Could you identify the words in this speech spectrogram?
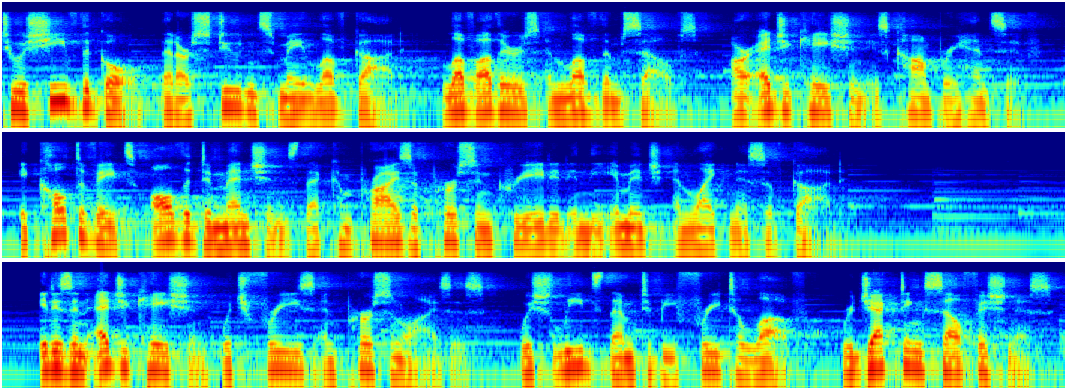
To achieve the goal that our students may love God, love others, and love themselves, our education is comprehensive. It cultivates all the dimensions that comprise a person created in the image and likeness of God. It is an education which frees and personalizes, which leads them to be free to love, rejecting selfishness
